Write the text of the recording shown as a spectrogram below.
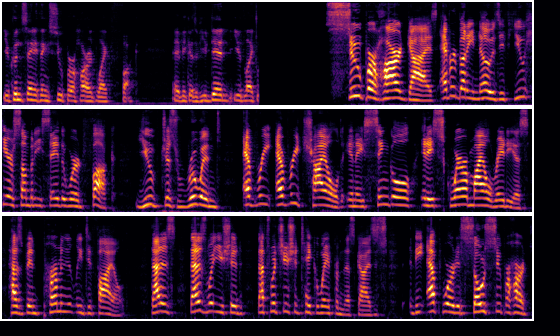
You couldn't say anything super hard like fuck. Eh, Because if you did, you'd like Super hard, guys. Everybody knows if you hear somebody say the word fuck, you've just ruined every every child in a single in a square mile radius has been permanently defiled. That is that is what you should that's what you should take away from this, guys. It's, the F word is so super hard.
